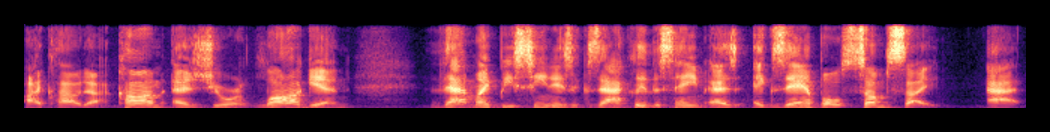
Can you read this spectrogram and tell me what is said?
iCloud.com as your login, that might be seen as exactly the same as example some site at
